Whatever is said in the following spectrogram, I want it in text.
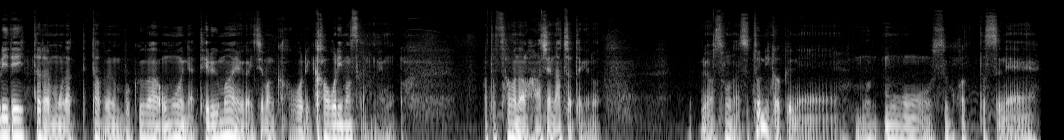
りで言ったらもうだって多分僕が思うにはテルマー湯が一番香り香りますからねまたサウナの話になっちゃったけど。いやそうなんです。とにかくねももうすごかったっすね。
